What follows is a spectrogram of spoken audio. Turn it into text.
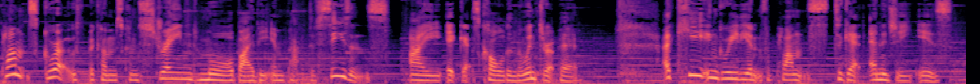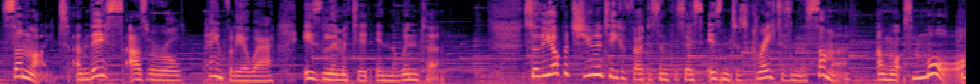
plants' growth becomes constrained more by the impact of seasons, i.e., it gets cold in the winter up here. A key ingredient for plants to get energy is sunlight, and this, as we're all painfully aware, is limited in the winter. So the opportunity for photosynthesis isn't as great as in the summer, and what's more,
